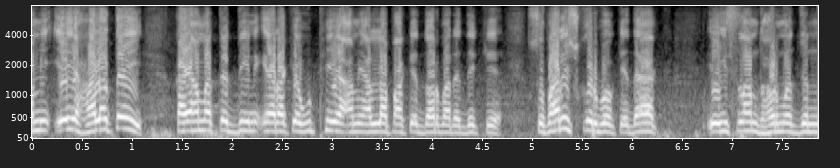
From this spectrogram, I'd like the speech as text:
আমি এই হালাতেই কায়ামাতের দিন এরাকে উঠিয়ে আমি আল্লাহ পাকের দরবারে দেখিয়ে সুপারিশ করব কে, দেখ, এই ইসলাম ধর্মের জন্য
